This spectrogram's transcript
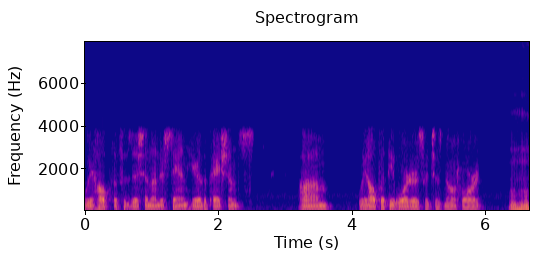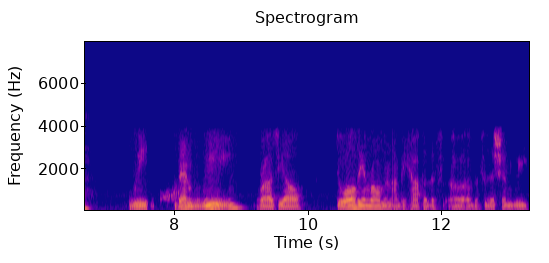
we help the physician understand here are the patients. Um, we help with the orders, which is not hard. Mm-hmm. We then we Raziel do all the enrollment on behalf of the uh, of the physician. We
